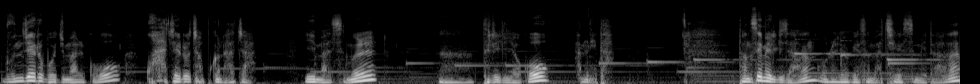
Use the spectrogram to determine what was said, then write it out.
문제로 보지 말고 과제로 접근하자. 이 말씀을 어, 드리려고 합니다. 방쌤 일기장 오늘 여기서 마치겠습니다.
